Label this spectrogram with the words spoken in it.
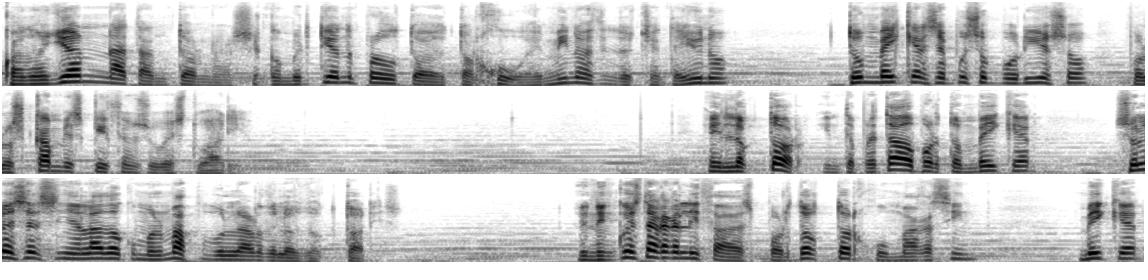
Cuando John Nathan Turner se convirtió en productor de Who en 1981, Tom Baker se puso furioso por los cambios que hizo en su vestuario. El Doctor, interpretado por Tom Baker, suele ser señalado como el más popular de los doctores. En encuestas realizadas por Doctor Who Magazine, Baker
